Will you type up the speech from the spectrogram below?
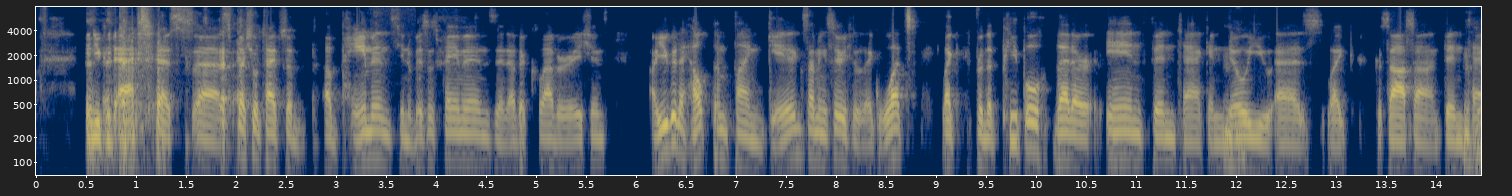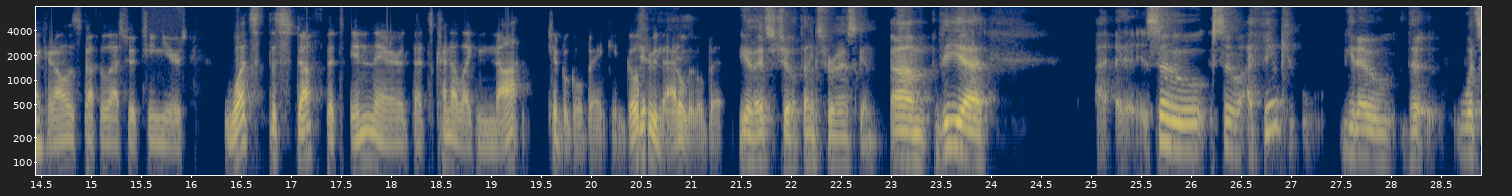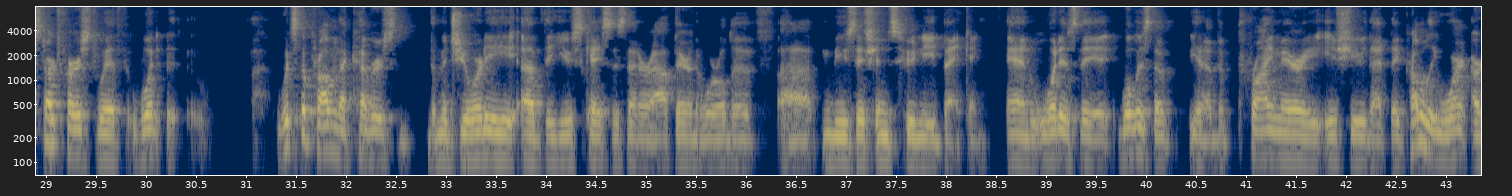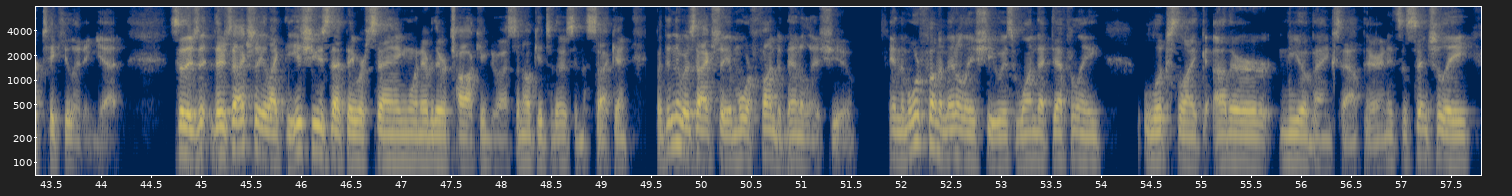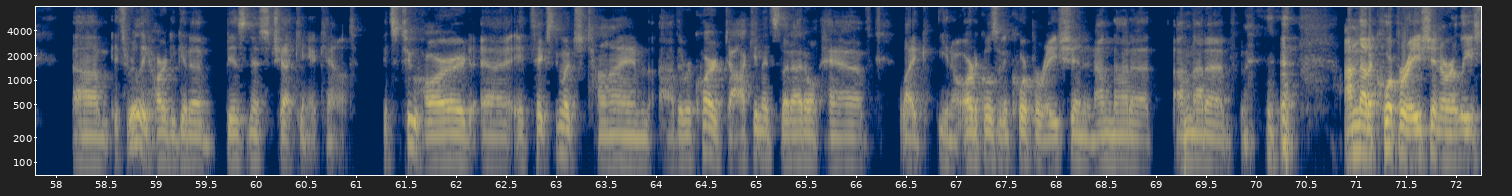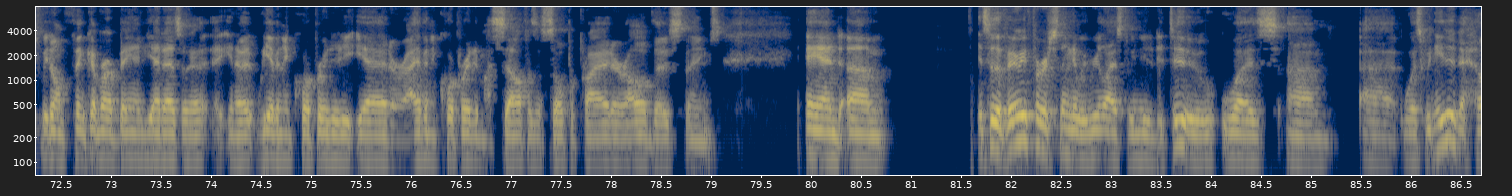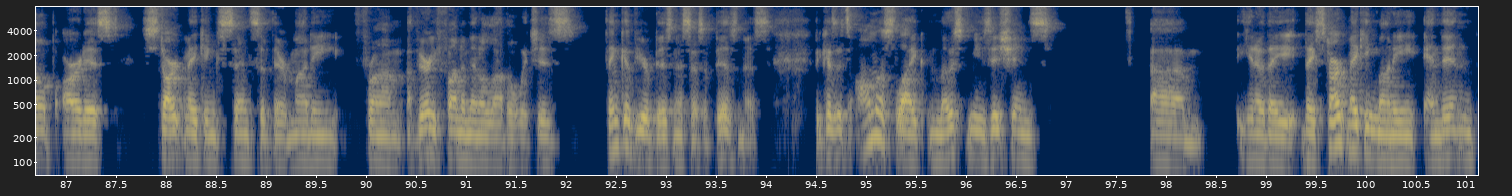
And you could access uh, special types of, of payments, you know, business payments and other collaborations. Are you going to help them find gigs? I mean, seriously, like what's like for the people that are in fintech and know mm-hmm. you as like Kasasa and fintech mm-hmm. and all this stuff the last 15 years, what's the stuff that's in there that's kind of like not typical banking? Go yeah, through that a little bit. Yeah, that's chill. Thanks for asking. Um, the, uh, so so I think you know the let's start first with what what's the problem that covers the majority of the use cases that are out there in the world of uh, musicians who need banking? And what is the what was the you know the primary issue that they probably weren't articulating yet? So there's there's actually like the issues that they were saying whenever they were talking to us and i'll get to those in a second. But then there was actually a more fundamental issue. And the more fundamental issue is one that definitely looks like other neobanks out there. And it's essentially, um, it's really hard to get a business checking account. it's too hard. Uh, it takes too much time. Uh, the required documents that I don't have, like you know, articles of incorporation, and I'm not a I'm not a I'm not a corporation, or at least we don't think of our band yet as a you know we haven't incorporated it yet, or I haven't incorporated myself as a sole proprietor. All of those things, and um, and so the very first thing that we realized we needed to do was um, uh, was we needed to help artists start making sense of their money from a very fundamental level, which is think of your business as a business, because it's almost like most musicians, um, you know, they they start making money and then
